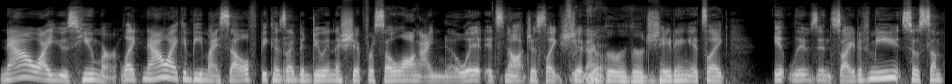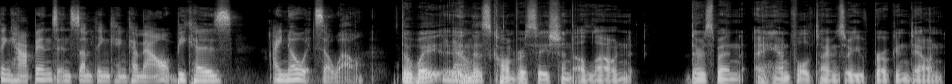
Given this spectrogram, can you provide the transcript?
Now I use humor. Like now I can be myself because I've been doing this shit for so long. I know it. It's not just like shit I'm regurgitating. It's like it lives inside of me. So something happens and something can come out because I know it so well. The way You know? in this conversation alone, there's been a handful of times where you've broken down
